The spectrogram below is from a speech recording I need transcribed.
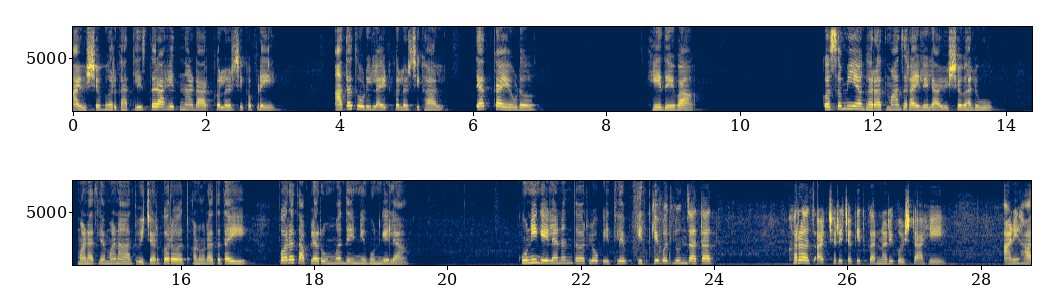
आयुष्यभर घातलीच तर आहेत ना डार्क कलरचे कपडे. आता थोडी लाइट कलरची घाल. त्यात काय एवढं? हे देवा कसं मी या घरात माझं राहिलेलं आयुष्य घालवू? मनातल्या मनात विचार करत अनुराधाताई परत आपल्या रूममध्ये निघून गेल्या. कुणी गेल्यानंतर लोक इथले इतके बदलून जातात? खरंच आश्चर्यचकित करणारी गोष्ट आहे. आणि हा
